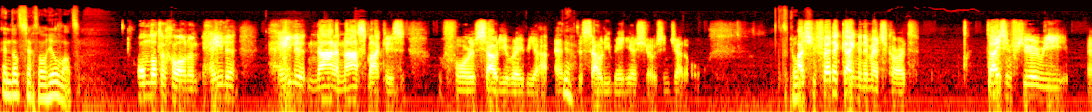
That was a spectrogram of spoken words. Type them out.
En dat zegt al heel wat. Omdat er gewoon een hele, hele nare nasmaak is voor Saudi-Arabia en Ja. de Saudi media shows in general. Dat. Als je verder kijkt naar de matchcard. Tyson Fury eh,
